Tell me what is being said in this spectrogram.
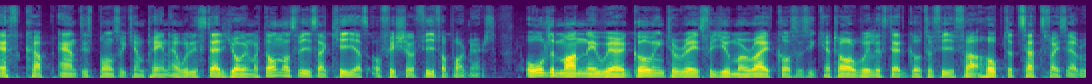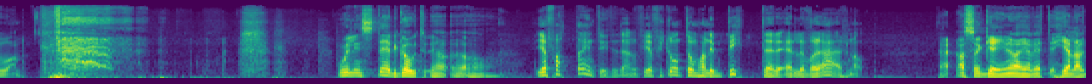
F-Cup anti-sponsor campaign and will instead join McDonalds, Visa, Kias official FIFA partners. All the money we are going to raise for human rights causes in Qatar will instead go to FIFA. Hope that satisfies everyone. Will instead go to... Ja, ja. Jag fattar inte riktigt den, för jag förstår inte om han är bitter eller vad det är för något. Alltså grejen är, jag vet, hela...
